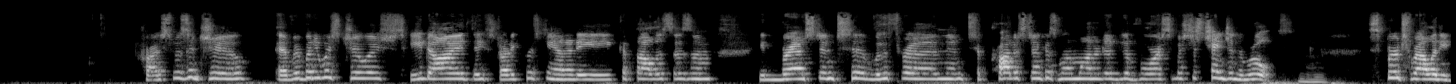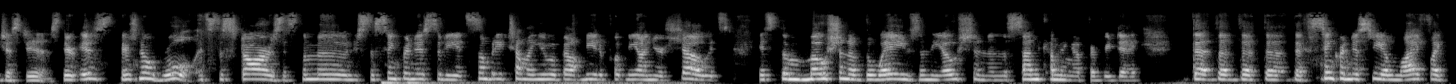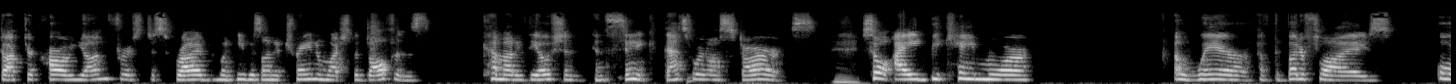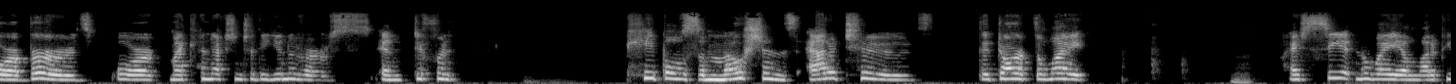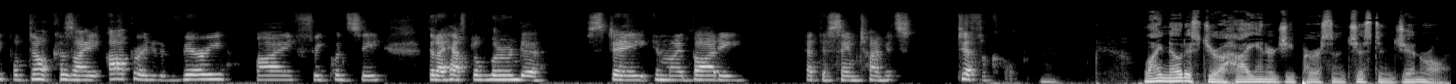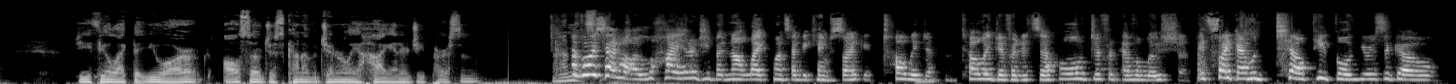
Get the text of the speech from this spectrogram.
Christ was a Jew. Everybody was Jewish. He died. They started Christianity, Catholicism. He branched into Lutheran, into Protestant because one wanted a divorce. It was just changing the rules. Mhm. Spirituality just is. There is there's no rule. It's the stars, it's the moon, it's the synchronicity, it's somebody telling you about me to put me on your show. It's it's the motion of the waves in the ocean and the sun coming up every day the, the, the, the, the synchronicity of life, like Dr. Carl Jung first described when he was on a train and watched the dolphins come out of the ocean and sink. That's where it all starts. Mm. So I became more aware of the butterflies or birds or my connection to the universe and different people's emotions, attitudes, the dark, the light. I see it in a way a lot of people don't because I operate at a very high frequency that I have to learn to stay in my body at the same time. It's difficult. Mm. Well, I noticed you're a high energy person just in general. Do you feel like that you are also just kind of generally a high energy person? I've always had a high energy, but not like once I became psychic. Totally different. Totally different. It's a whole different evolution. It's like I would tell people years ago,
